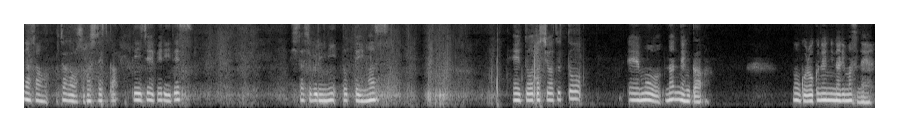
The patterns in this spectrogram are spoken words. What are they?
皆さんいかがお過ごしですか？DJ ベリーです。久しぶりに撮っています。えっ、ー、と私はずっと、えー、もう何年かもう56年になりますね。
